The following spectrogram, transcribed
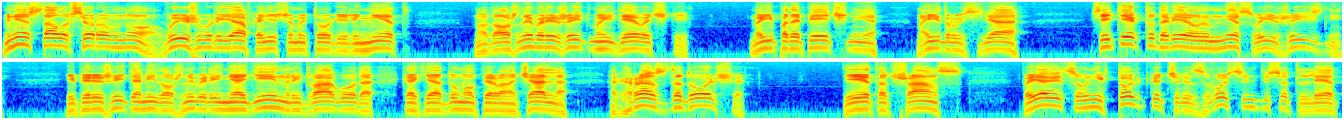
Мне стало все равно, выживу ли я в конечном итоге или нет, но должны были жить мои девочки — мои подопечные, мои друзья, все те, кто доверил мне свои жизни. И пережить они должны были не один или два года, как я думал первоначально, а гораздо дольше. И этот шанс появится у них только через 80 лет.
